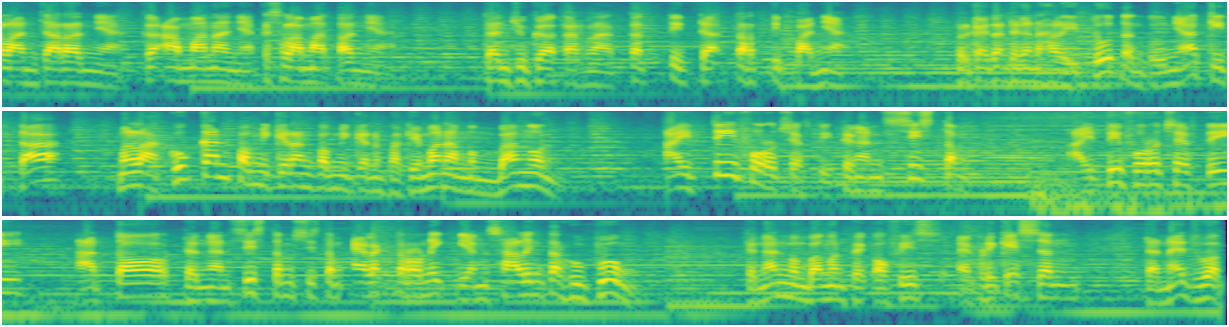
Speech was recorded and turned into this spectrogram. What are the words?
kelancarannya, keamanannya, keselamatannya, dan juga karena ketidaktertibannya. Berkaitan dengan hal itu, tentunya kita melakukan pemikiran-pemikiran bagaimana membangun IT for road safety dengan sistem IT for road safety atau dengan sistem-sistem elektronik yang saling terhubung dengan membangun back office, application, dan network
